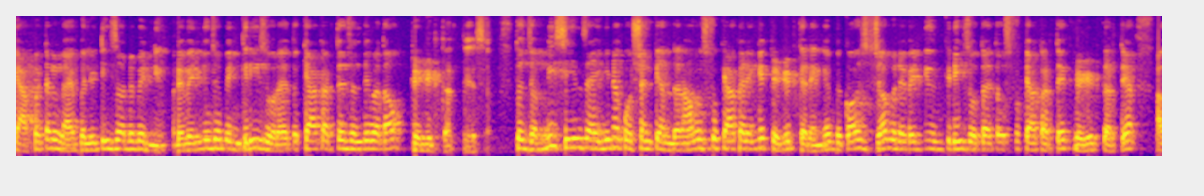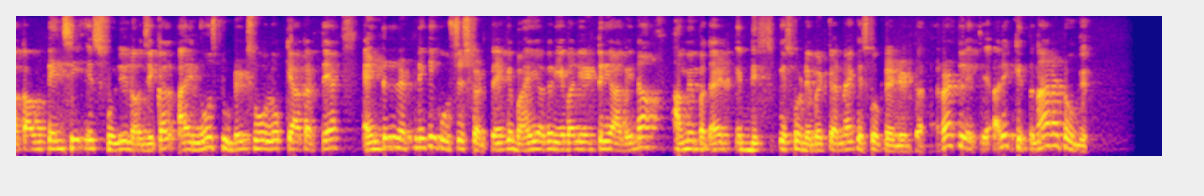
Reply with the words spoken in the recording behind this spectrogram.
कैपिटल लाइबिलिटीज और रेवेन्यू रेवेन्यू जब इंक्रीज हो रहा है तो क्या करते हैं? जल्दी बताओ क्रेडिट करते हैं सर तो जब भी सेल्स आएगी ना क्वेश्चन के अंदर, हम उसको क्या करेंगे? क्रेडिट करेंगे बिकॉज़ जब रेवेन्यू इंक्रीज होता है तो उसको क्या करते हैं? क्रेडिट करते हैं। Accountancy is fully logical I know students वो लोग क्या करते हैं? एंट्री रखने की कोशिश करते हैं कि भाई, अगर ये वाली एंट्री आ गई ना, हमें पता है किसको डेबिट करना है, किसको क्रेडिट करना है। रट लेते हैं। अरे, कितना रटोगे?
